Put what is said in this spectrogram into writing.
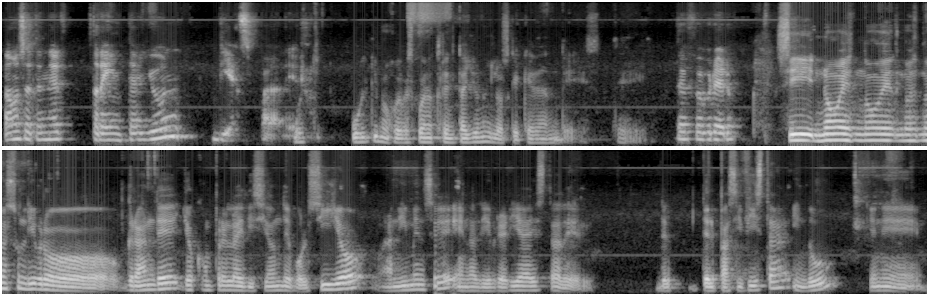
vamos a tener 31 días para leer último jueves, bueno, 31 y los que quedan de este... De febrero. Sí, no es, no, es, no, es, un libro grande. Yo compré la edición de bolsillo, anímense, en la librería esta del, del, pacifista hindú. Tiene,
